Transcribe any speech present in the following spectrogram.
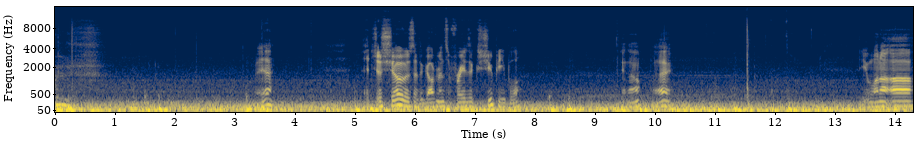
yeah. It just shows that the government's afraid to shoot people. You know? Hey. You wanna, uh,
